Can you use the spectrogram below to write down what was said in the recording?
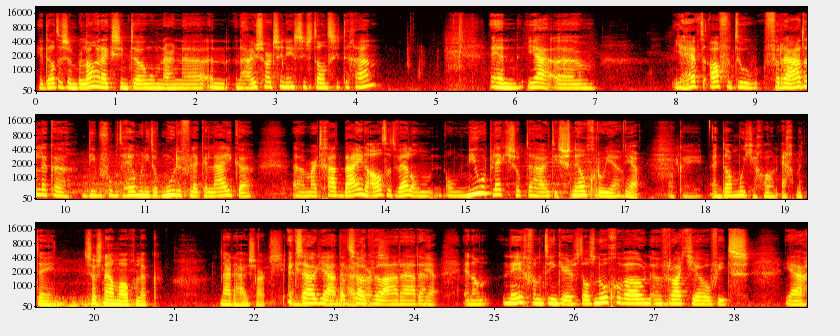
Ja, dat is een belangrijk symptoom om naar een, uh, een, een huisarts in eerste instantie te gaan. En ja, um, je hebt af en toe verraderlijke die bijvoorbeeld helemaal niet op moedervlekken lijken. Uh, maar het gaat bijna altijd wel om, om nieuwe plekjes op de huid die snel groeien. Ja, oké. En dan moet je gewoon echt meteen, zo snel mogelijk, naar de huisarts. Ik zou, de, ja, dat zou ik wel aanraden. Ja. En dan 9 van de 10 keer is het alsnog gewoon een vratje of iets. Ja,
